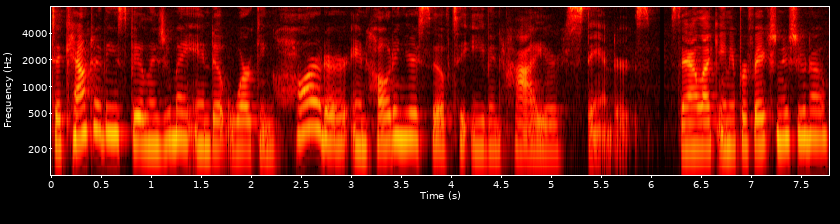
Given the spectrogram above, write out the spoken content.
To counter these feelings, you may end up working harder and holding yourself to even higher standards. Sound like any perfectionist you know?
